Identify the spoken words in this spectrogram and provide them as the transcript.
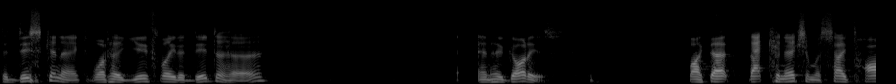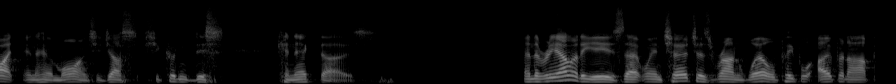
to disconnect what her youth leader did to her and who God is. Like that, that connection was so tight in her mind, she just she couldn't disconnect those. And the reality is that when churches run well, people open up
